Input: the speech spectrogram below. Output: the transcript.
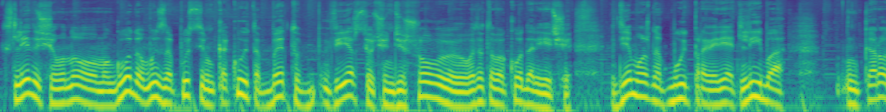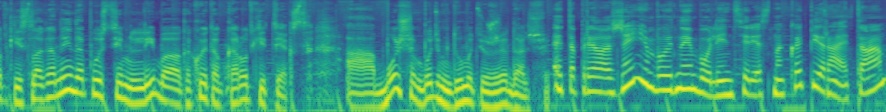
к следующему Новому году мы запустим какую-то бету-версию очень дешевую вот этого кода речи, где можно будет проверять либо короткие слоганы, допустим, либо какой-то короткий текст. А больше будем думать уже дальше. Это приложение будет наиболее интересно копирайтерам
